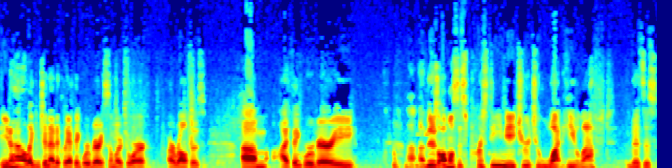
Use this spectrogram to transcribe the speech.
You know how like genetically, I think we're very similar to our our relatives. Um, I think we're very. Uh, there's almost this pristine nature to what he left. That's this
